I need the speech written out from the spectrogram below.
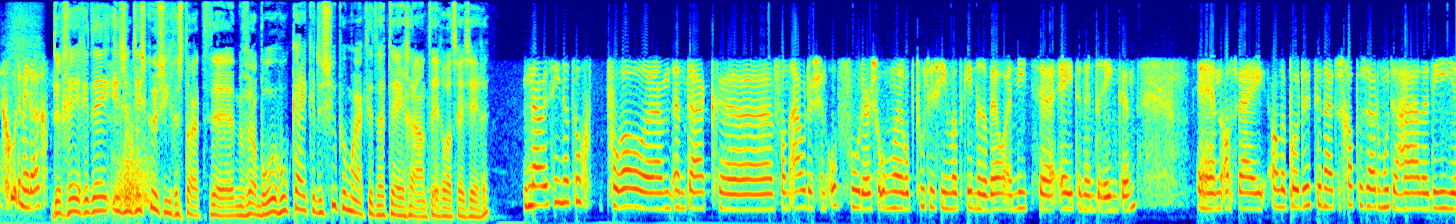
Goedemiddag. De GGD is een discussie gestart, uh, mevrouw Boer. Hoe kijken de supermarkten daar tegenaan, tegen wat zij zeggen? Nou, we zien dat toch vooral uh, een taak uh, van ouders en opvoeders... om erop toe te zien wat kinderen wel en niet uh, eten en drinken. En als wij alle producten uit de schappen zouden moeten halen... die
